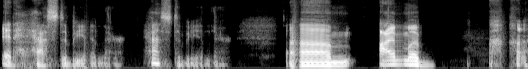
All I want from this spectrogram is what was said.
It has to be in there. Has to be in there. Um, I'm a.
